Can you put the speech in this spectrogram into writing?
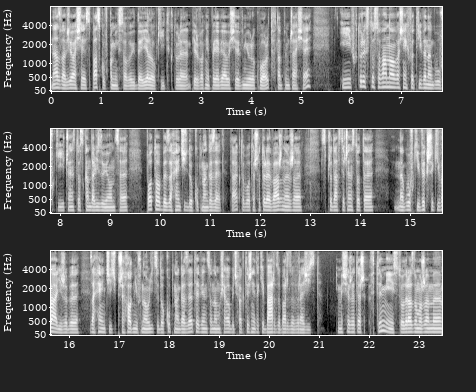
nazwa wzięła się z pasków komiksowych The Yellow Kid, które pierwotnie pojawiały się w New York World w tamtym czasie i w których stosowano właśnie chwytliwe nagłówki, często skandalizujące, po to, by zachęcić do kupna gazety. Tak? To było też o tyle ważne, że sprzedawcy często te nagłówki wykrzykiwali, żeby zachęcić przechodniów na ulicy do kupna gazety, więc one musiały być faktycznie takie bardzo, bardzo wyraziste. I myślę, że też w tym miejscu od razu możemy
